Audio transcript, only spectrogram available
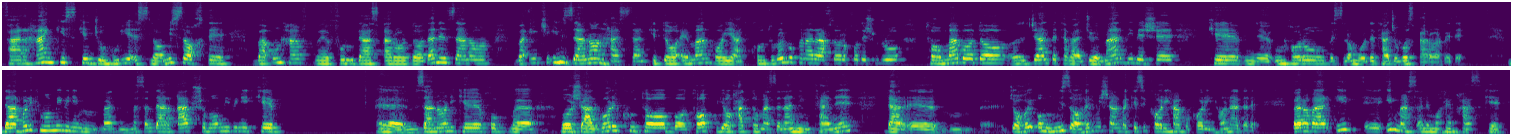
فرهنگی است که جمهوری اسلامی ساخته و اون هم فرودست قرار دادن زنان و اینکه این زنان هستند که دائما باید کنترل بکنن رفتار خودشون رو تا مبادا جلب توجه مردی بشه که اونها رو به اصطلاح مورد تجاوز قرار بده. در حالی که ما می‌بینیم مثلا در غرب شما می‌بینید که زنانی که خب با شلوار کوتاه با تاپ یا حتی مثلا نیمتنه در جاهای عمومی ظاهر میشن و کسی کاری هم با کار اینها نداره. بنابراین این مسئله مهم هست که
